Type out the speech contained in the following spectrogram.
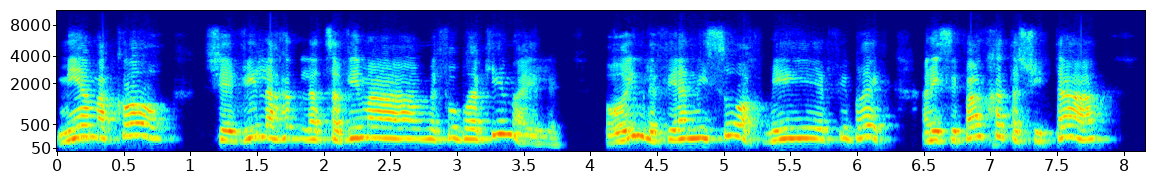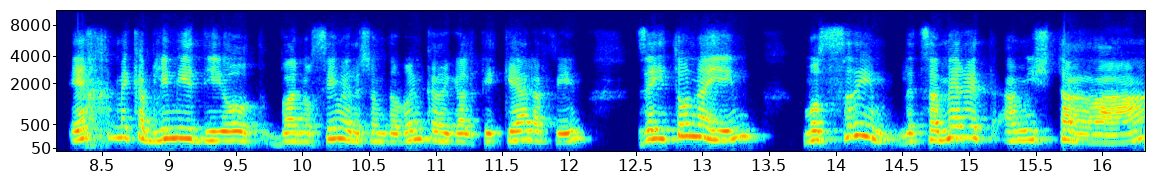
מי המקור שהביא לצווים המפוברקים האלה. רואים לפי הניסוח, מי פיברק. אני סיפרתי לך את השיטה, איך מקבלים ידיעות בנושאים האלה שמדברים כרגע על תיקי אלפים, זה עיתונאים מוסרים לצמרת המשטרה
